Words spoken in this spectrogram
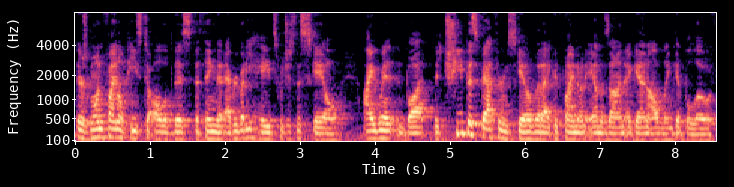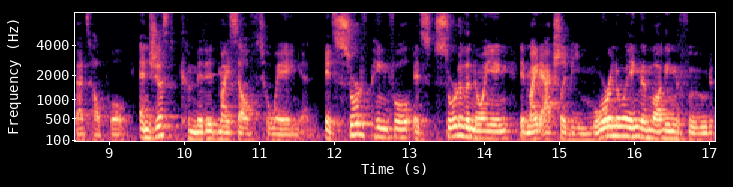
there's one final piece to all of this, the thing that everybody hates, which is the scale. I went and bought the cheapest bathroom scale that I could find on Amazon. Again, I'll link it below if that's helpful. And just committed myself to weighing in. It's sort of painful, it's sort of annoying. It might actually be more annoying than logging the food,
